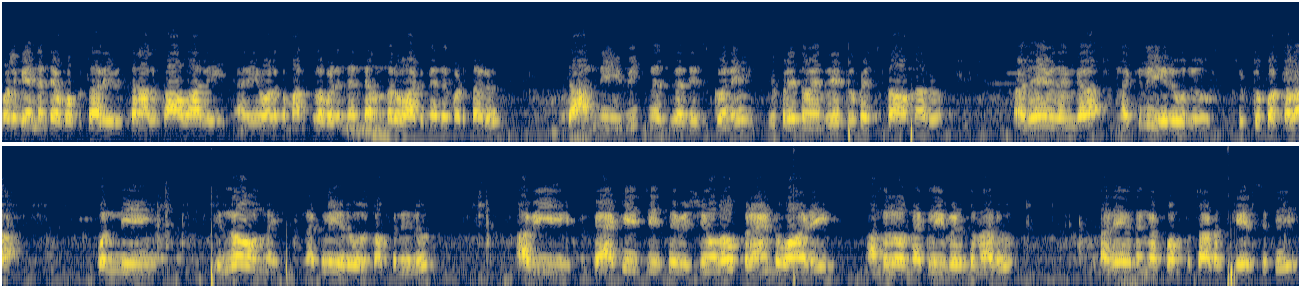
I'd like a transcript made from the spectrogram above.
వాళ్ళకి ఏంటంటే ఒక్కొక్కసారి విత్తనాలు కావాలి అని వాళ్ళకి మనసులో పడిందంటే అందరూ వాటి మీదే పడతారు. దాన్ని వీక్నెస్గా తీసుకొని విపరీతమైన రేట్లు పెంచుతా ఉన్నారు. అదేవిధంగా నకిలీ ఎరువులు. చుట్టుపక్కల కొన్ని ఎన్నో ఉన్నాయి నకిలీ ఎరువుల కంపెనీలు. అవి ప్యాకేజ్ చేసే విషయంలో బ్రాండ్ వాడి అందులో నకిలీ పెడుతున్నారు. అదే విధంగా కొంపచాట స్కేర్సిటీ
